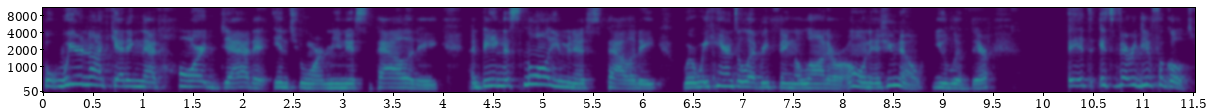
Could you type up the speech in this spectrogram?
but we're not getting that hard data into our municipality. And being a small municipality where we handle everything a lot our own, as you know, you live there, it's it's very difficult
